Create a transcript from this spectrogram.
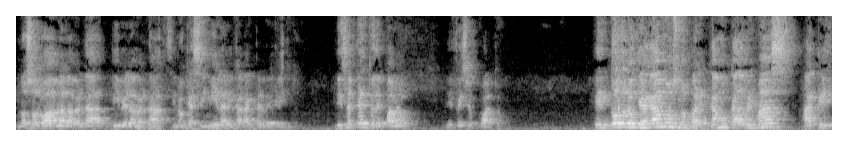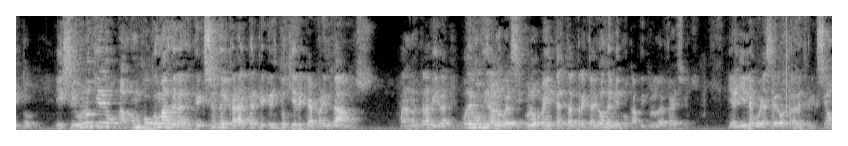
No solo habla la verdad, vive la verdad, sino que asimila el carácter de Cristo. Dice el texto de Pablo, de Efesios 4. En todo lo que hagamos nos parezcamos cada vez más a Cristo. Y si uno quiere un poco más de la descripción del carácter que Cristo quiere que aprendamos para nuestras vidas, podemos ir a los versículos 20 hasta el 32 del mismo capítulo de Efesios. Y allí les voy a hacer otra descripción.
